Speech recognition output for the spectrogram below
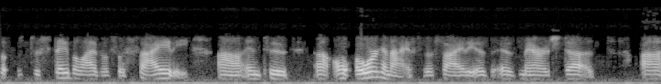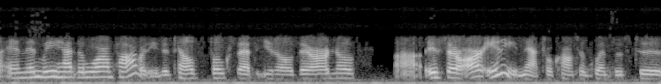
to stabilize a society uh, and to uh, organize society as, as marriage does. Uh, and then we had the war on poverty to tell folks that you know there are no uh, if there are any natural consequences to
